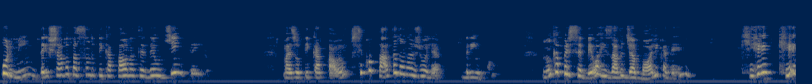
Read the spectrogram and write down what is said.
Por mim, deixava passando pica-pau na TV o dia inteiro. Mas o pica-pau é um psicopata, dona Júlia. Brinco. Nunca percebeu a risada diabólica dele? Que, que,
